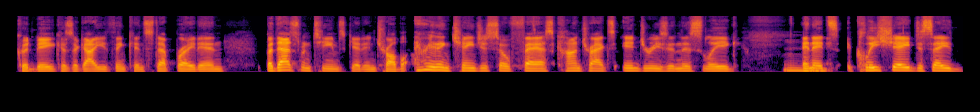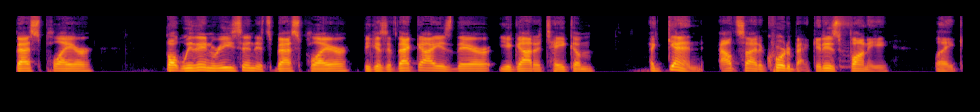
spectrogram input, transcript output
could be because a guy you think can step right in. But that's when teams get in trouble. Everything changes so fast. Contracts, injuries in this league. Mhm. and it's cliched to say best player, but within reason, it's best player because if that guy is there, you got to take him. Again, outside of quarterback, it is funny. Like,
